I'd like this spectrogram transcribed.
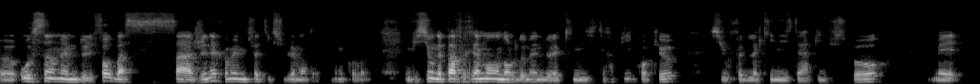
euh, au sein même de l'effort, bah, ça génère quand même une fatigue supplémentaire. Donc, ici, on n'est pas vraiment dans le domaine de la kinésithérapie, quoique si vous faites de la kinésithérapie du sport, mais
